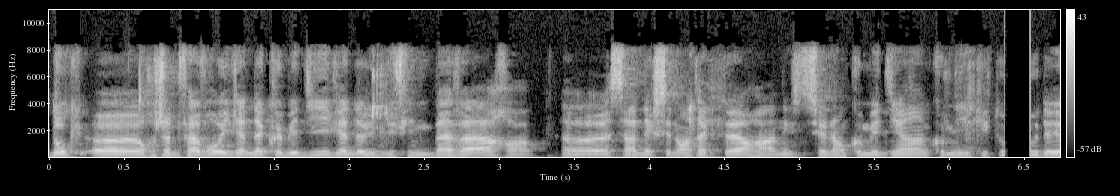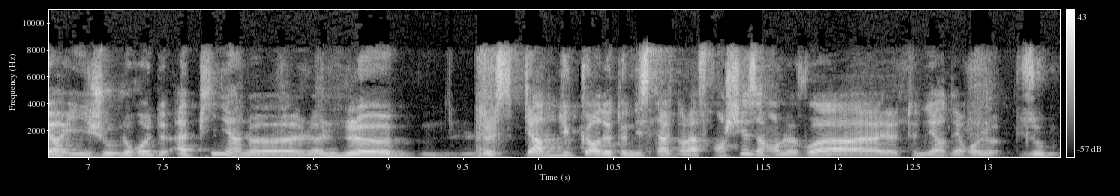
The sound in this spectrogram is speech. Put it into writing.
Donc, euh, John Favreau, il vient de la comédie, il vient de- du film Bavard. Euh, c'est un excellent acteur, un excellent comédien, comique et tout. D'ailleurs, il joue le rôle de Happy, hein, le, le, du corps de Tony Stark dans la franchise. hein. On le voit euh, tenir des rôles plus ou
